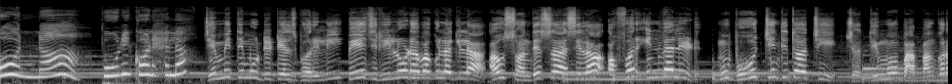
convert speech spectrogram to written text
ଓ ନା ପୁଣି କଣ ହେଲା ଯେମିତି ମୁଁ ଡିଟେଲ୍ସ ଭରିଲି ପେଜ ରିଲୋଡ ହେବାକୁ ଲାଗିଲା ଆଉ ସନ୍ଦେଶ ଆସିଲା ଅଫର ଇନଭାଲିଡ ମୁଁ ବହୁତ ଚିନ୍ତିତ ଅଛି ଯଦି ମୋ ବାପାଙ୍କର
